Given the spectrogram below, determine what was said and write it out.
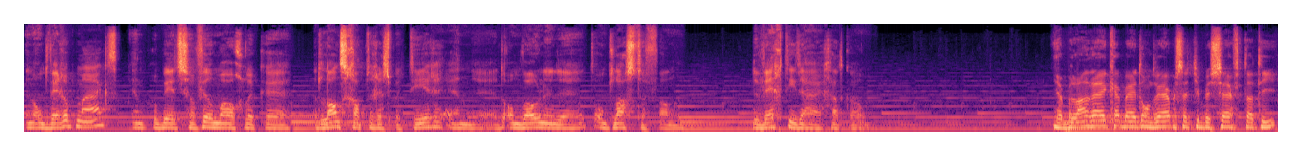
een ontwerp maakt en probeert zoveel mogelijk het landschap te respecteren en de omwonenden te ontlasten van de weg die daar gaat komen. Ja, belangrijk bij het ontwerp is dat je beseft dat die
